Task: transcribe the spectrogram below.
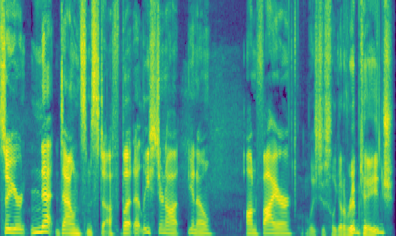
So you're net down some stuff, but at least you're not, you know, on fire. At least you still got a rib cage.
